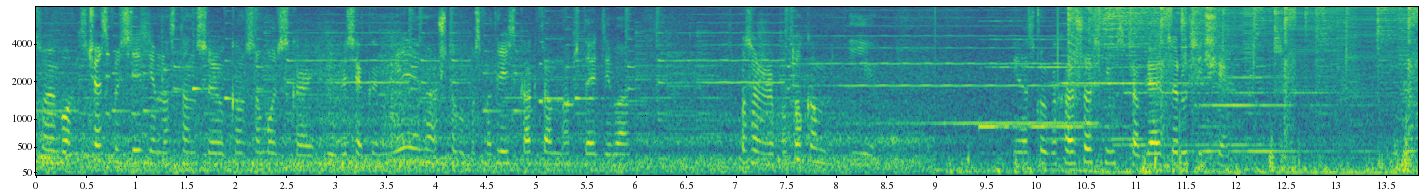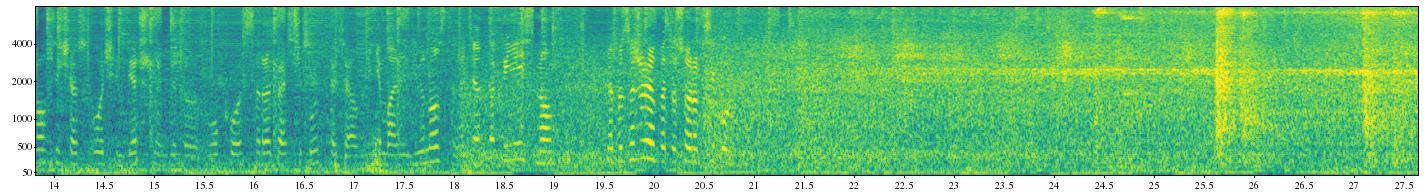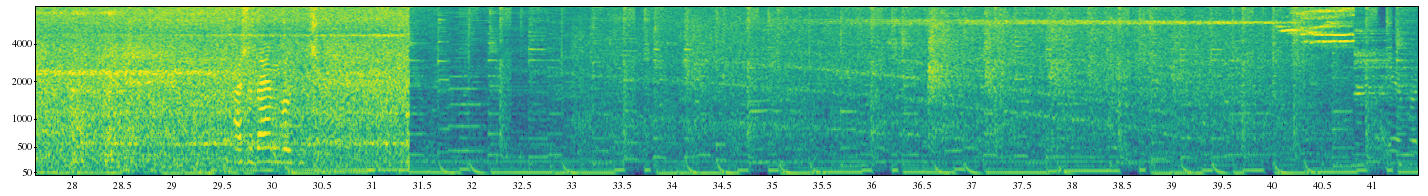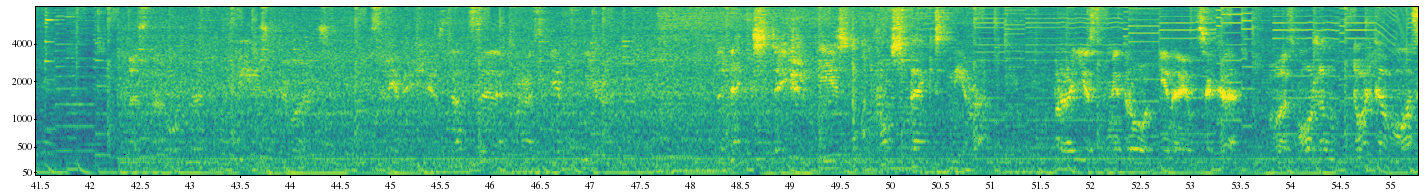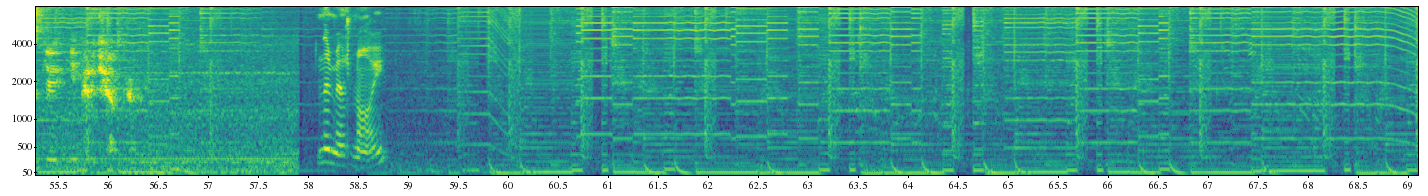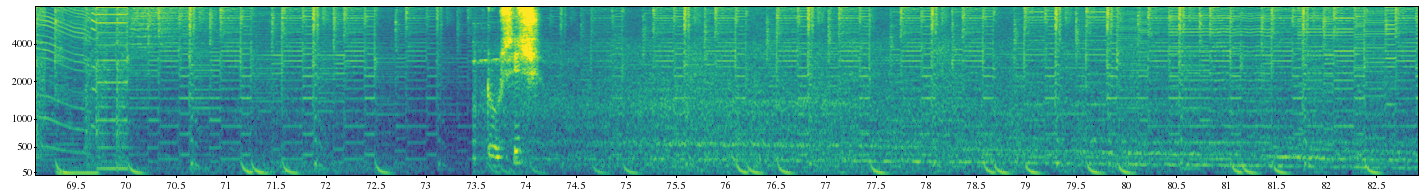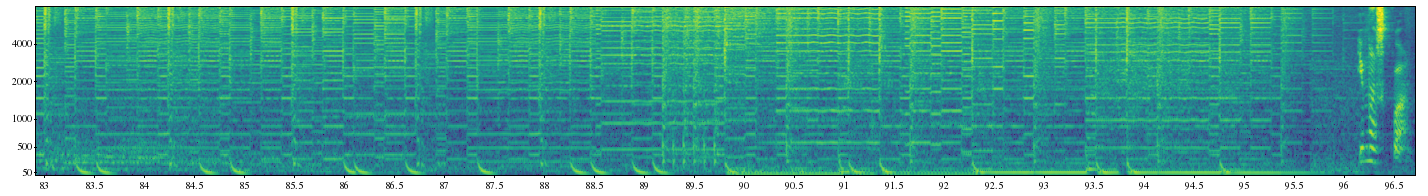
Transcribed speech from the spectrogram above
с вами Бон. Сейчас мы съездим на станцию Комсомольская библиотека Ленина, чтобы посмотреть, как там обстоят дела с пассажиропотоком и, и насколько хорошо с ним справляются русичи. Интервал сейчас очень бешеный, где-то около 40 секунд, хотя минимальный 90, хотя так и есть, но для пассажиров это 40 секунд. Prospect Mira. Проезд в метро и на МЦК возможен только в маске и перчатках. Номерной. Русич. И Москва.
